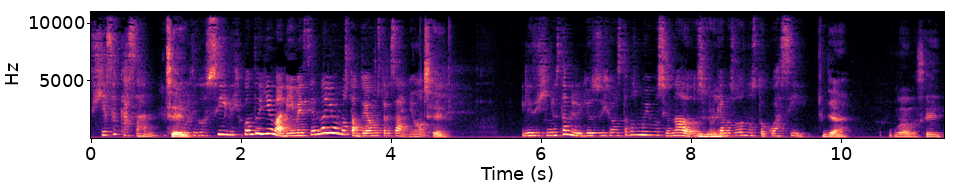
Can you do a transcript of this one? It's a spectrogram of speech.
Dije, ¿ya se casan? Sí. Y yo digo, sí. Le dije, ¿cuánto llevan? Y me decían, no llevamos tanto, llevamos tres años. sí, Y les dije, no están nerviosos. Dijeron, estamos muy emocionados porque a nosotros nos tocó así. ya. Wow, sí.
